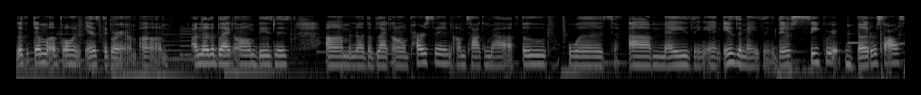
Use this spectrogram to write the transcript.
Look at them up on Instagram. Um, another black owned business, um, another black owned person. I'm talking about food was amazing and is amazing. Their secret butter sauce.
